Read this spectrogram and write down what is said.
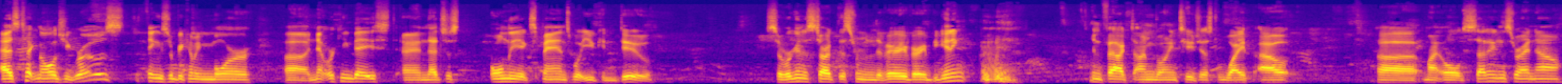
as technology grows, things are becoming more uh, networking based, and that just only expands what you can do. So we're going to start this from the very, very beginning. In fact, I'm going to just wipe out uh, my old settings right now.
